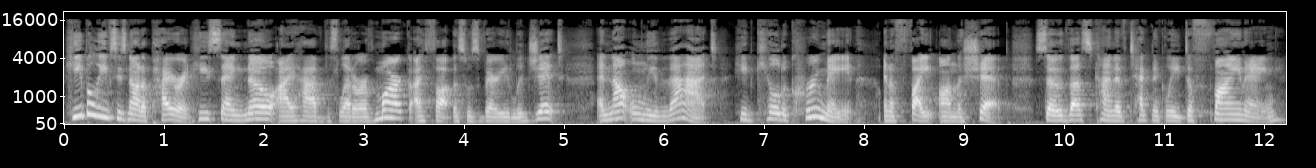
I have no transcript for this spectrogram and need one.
He believes he's not a pirate. He's saying, no, I have this letter of marque. I thought this was very legit. And not only that, he'd killed a crewmate in a fight on the ship. So thus kind of technically defining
